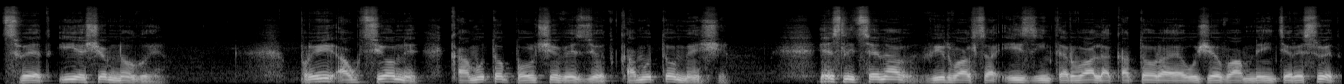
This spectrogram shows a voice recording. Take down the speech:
цвет и еще многое. При аукционе кому-то больше везет, кому-то меньше. Если цена вырвался из интервала, которая уже вам не интересует,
